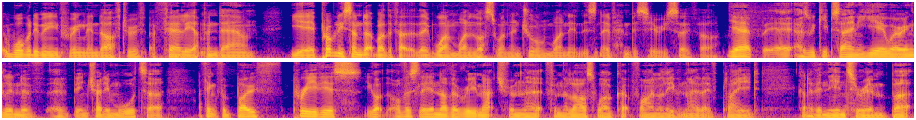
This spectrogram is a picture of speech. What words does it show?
what would it mean for England after a fairly up and down year? Probably summed up by the fact that they've won one, lost one, and drawn one in this November series so far. Yeah, uh, as we keep saying, a year where England have, have been treading water. I think for both previous, you got obviously another rematch from the from the last World Cup final, even though they've played kind of in the interim. But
